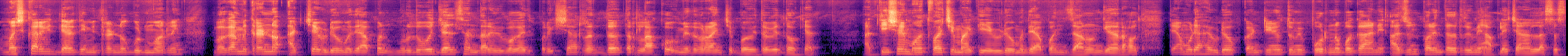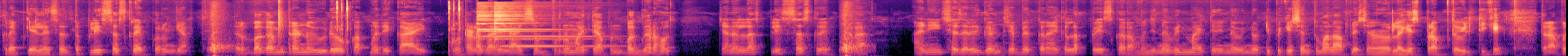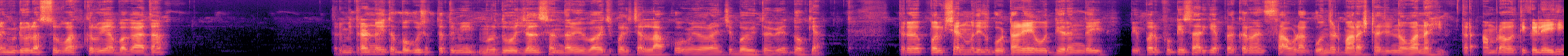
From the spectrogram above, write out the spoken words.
नमस्कार विद्यार्थी मित्रांनो गुड मॉर्निंग बघा मित्रांनो आजच्या व्हिडिओमध्ये आपण मृदू व जलसंधारण विभागाची परीक्षा रद्द तर लाखो उमेदवारांचे भवितव्य धोक्यात. अतिशय महत्त्वाची माहिती या व्हिडिओमध्ये आपण जाणून घेणार आहोत. त्यामुळे हा व्हिडिओ कंटिन्यू तुम्ही पूर्ण बघा आणि अजूनपर्यंत जर तुम्ही आपल्या चॅनलला सबस्क्राईब केले नसेल तर प्लीज सबस्क्राईब करून घ्या. तर बघा मित्रांनो व्हिडिओ काय घोटाळा झालेला आहे संपूर्ण माहिती आपण बघणार आहोत. चॅनलला प्लीज सबस्क्राईब करा. आणि शेजारी घंटेच्या बेलकन ऐकायला प्रेस करा. म्हणजे नवीन माहिती आणि नवीन नोटिफिकेशन तुम्हाला आपल्या चॅनलवर लगेच प्राप्त होईल ठीक आहे? तर आपण व्हिडिओला सुरुवात करूया. बघा आता. तर मित्रांनो इथं बघू शकता तुम्ही मृदू व जलसंधारण विभागाची परीक्षा लाखो उमेदवारांचे भवितव्य धोक्यात तर परीक्षांमधील घोटाळे व दिरंगाई पेपर फुटीसारख्या प्रकरणात सावळा गोंधळ महाराष्ट्रातील नवा नाही. तर अमरावतीकडेही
